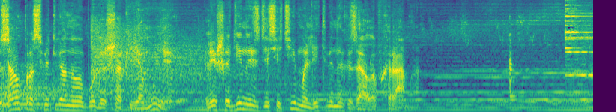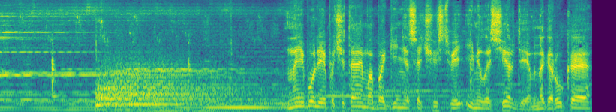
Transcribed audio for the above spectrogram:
Зал просветленного Будды Шакьямуни – лишь один из десяти молитвенных залов храма. Наиболее почитаема богиня сочувствия и милосердия, многорукая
